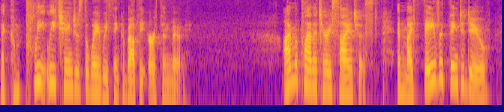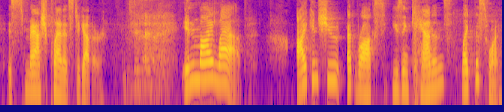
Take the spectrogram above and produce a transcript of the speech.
that completely changes the way we think about the Earth and Moon. I'm a planetary scientist, and my favorite thing to do is smash planets together. In my lab, I can shoot at rocks using cannons like this one.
